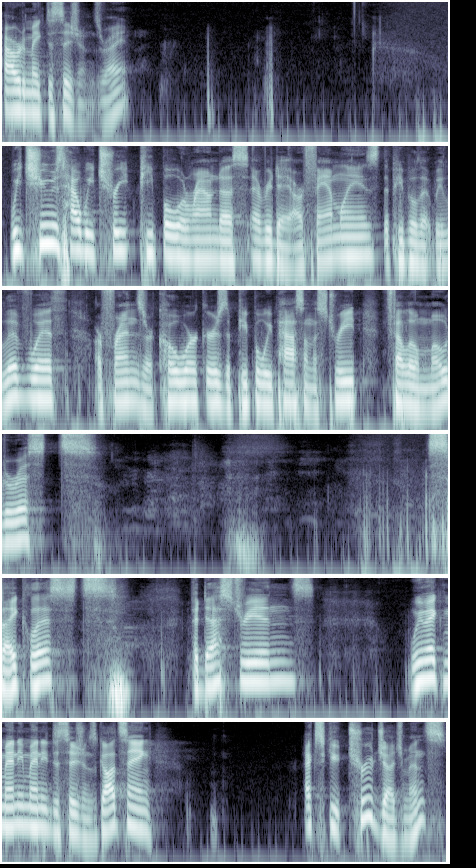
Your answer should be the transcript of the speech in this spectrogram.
power to make decisions, right? We choose how we treat people around us every day our families, the people that we live with, our friends, our coworkers, the people we pass on the street, fellow motorists, cyclists, pedestrians, we make many, many decisions. God's saying, execute true judgments,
